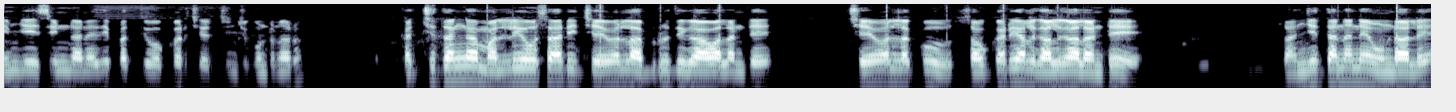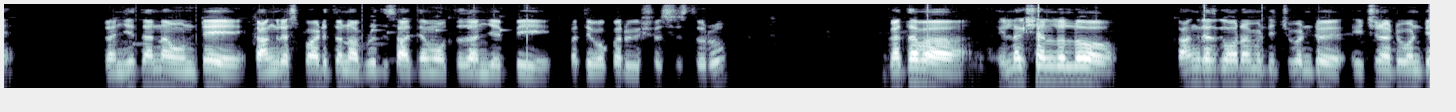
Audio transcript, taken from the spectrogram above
ఏం చేసిండు అనేది ప్రతి ఒక్కరు చర్చించుకుంటున్నారు. ఖచ్చితంగా మళ్ళీ ఒకసారి చేవల్ల అభివృద్ధి కావాలంటే చేవళ్ళకు సౌకర్యాలు కలగాలంటే రంజిత్ అన్ననే ఉండాలి. రంజితన్న ఉంటే కాంగ్రెస్ పార్టీతో అభివృద్ధి సాధ్యమవుతుందని చెప్పి ప్రతి ఒక్కరు విశ్వసిస్తారు గత ఎలక్షన్లలో కాంగ్రెస్ గవర్నమెంట్ ఇచ్చినటువంటి ఇచ్చినటువంటి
